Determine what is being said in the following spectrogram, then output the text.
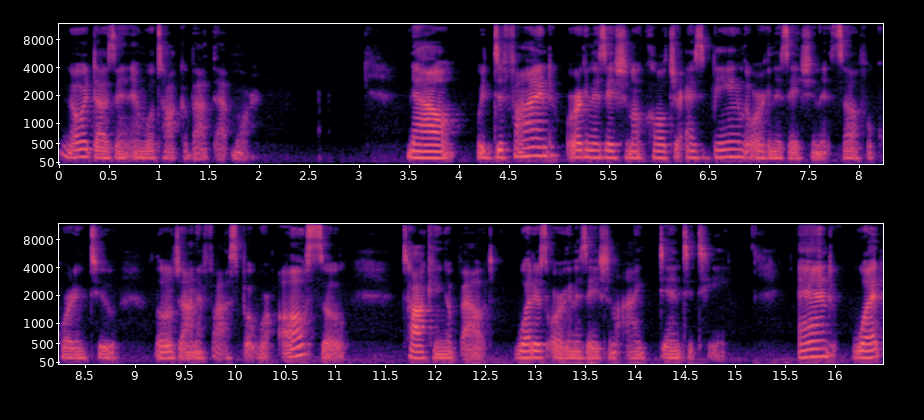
no, it doesn't. And we'll talk about that more. Now, we defined organizational culture as being the organization itself, according to Littlejohn and Foss, but we're also talking about what is organizational identity and what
